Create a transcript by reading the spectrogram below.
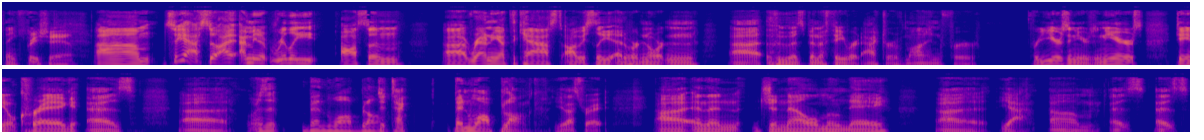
Thank you. Appreciate it. Um, so yeah, so I, I mean, really awesome. Uh, rounding out the cast, obviously Edward Norton, uh, who has been a favorite actor of mine for for years and years and years. Daniel Craig as uh, what is it? Benoit Blanc. Detect Benoit Blanc. Yeah, that's right. Uh, and then Janelle Monáe. Uh, yeah. Um, as as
